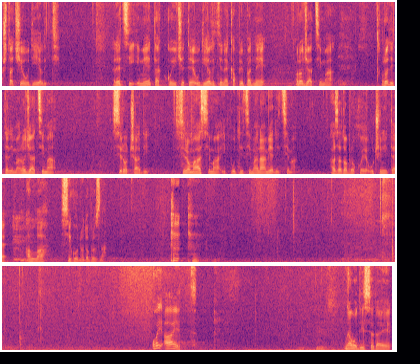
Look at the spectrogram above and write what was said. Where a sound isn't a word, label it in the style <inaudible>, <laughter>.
šta će udijeliti. reci imetak koji ćete udijeliti neka pripadne rođacima roditeljima, rođacima siročadi, siromasima i putnicima, namjernicima. A za dobro koje učinite, Allah sigurno dobro zna. <clears throat> ovaj ajet navodi se da je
